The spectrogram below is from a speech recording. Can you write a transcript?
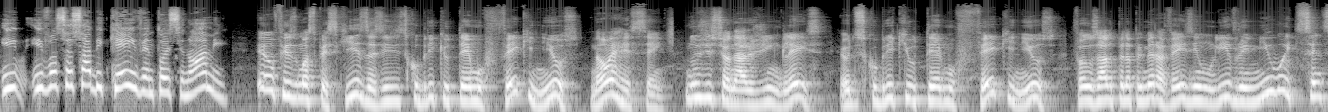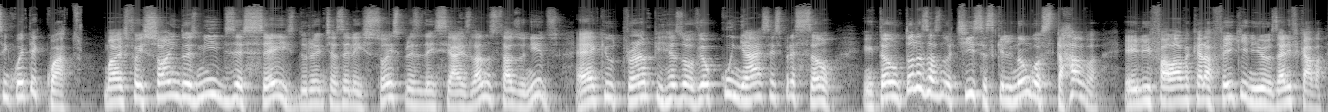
E, e você sabe quem inventou esse nome? Eu fiz umas pesquisas e descobri que o termo fake news não é recente. Nos dicionários de inglês, eu descobri que o termo fake news foi usado pela primeira vez em um livro em 1854. Mas foi só em 2016, durante as eleições presidenciais lá nos Estados Unidos, é que o Trump resolveu cunhar essa expressão. Então, todas as notícias que ele não gostava, ele falava que era fake news. Aí ele ficava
